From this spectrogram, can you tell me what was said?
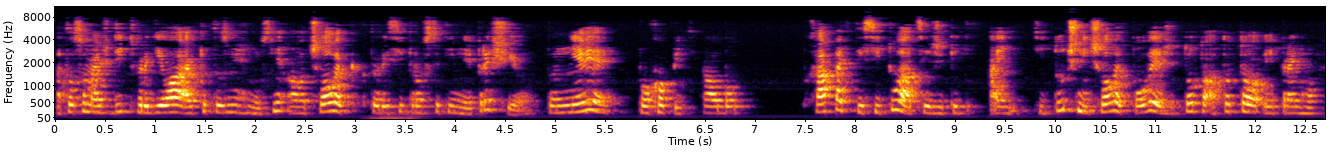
a to som aj vždy tvrdila, aj keď to znie hnusne, ale človek, ktorý si proste tým neprešiel, to nevie pochopiť alebo chápať tie situácie, že keď aj ti tučný človek povie, že toto a toto je pre ňoho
